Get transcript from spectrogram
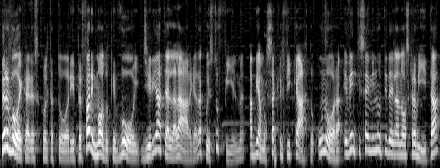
per voi, cari ascoltatori, e per fare in modo che voi giriate alla larga da questo film, abbiamo sacrificato un'ora e 26 minuti della nostra vita,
